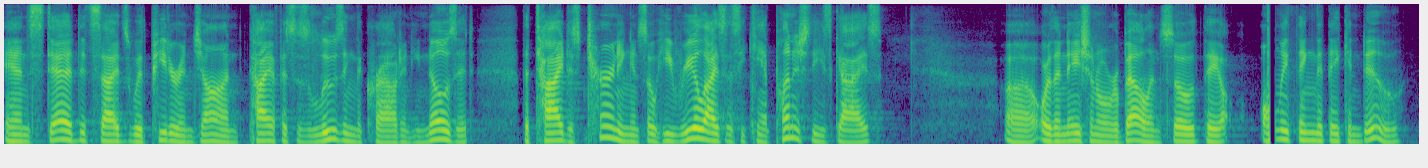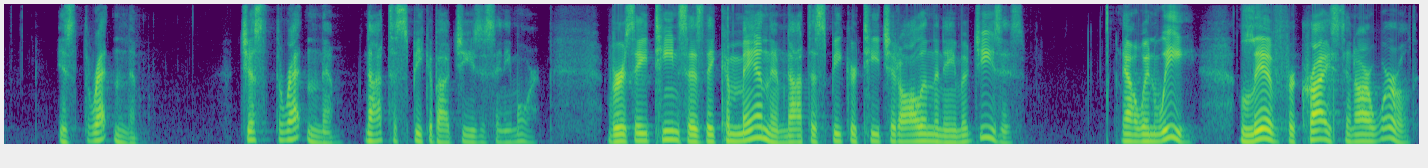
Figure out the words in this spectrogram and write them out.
Instead, it sides with Peter and John. Caiaphas is losing the crowd, and he knows it. The tide is turning, and so he realizes he can't punish these guys uh, or the nation will rebel. And so the only thing that they can do is threaten them. Just threaten them not to speak about Jesus anymore. Verse 18 says they command them not to speak or teach at all in the name of Jesus. Now, when we live for Christ in our world,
